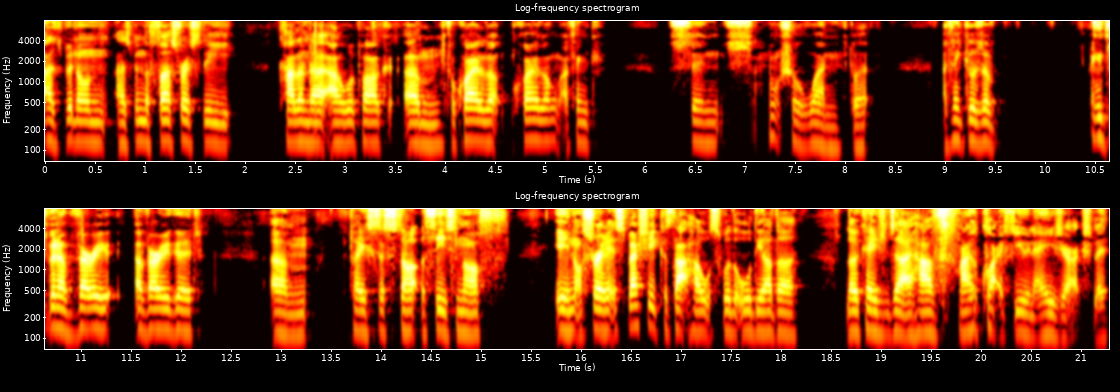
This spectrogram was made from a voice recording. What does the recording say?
has been on has been the first race of the calendar at Albert Park um, for quite a long, quite a long. I think since I'm not sure when, but I think it was a. It's been a very a very good um, place to start the season off in Australia, especially because that helps with all the other locations that I have. I have quite a few in Asia actually,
